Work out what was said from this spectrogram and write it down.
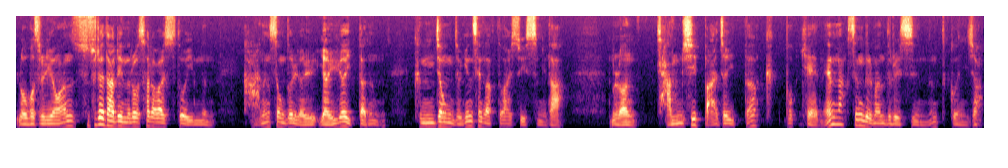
로봇을 이용한 수술의 달인으로 살아갈 수도 있는 가능성도 열려 있다는 긍정적인 생각도 할 수 있습니다. 물론 잠시 빠져 있다 극복해낸 학생들만 누릴 수 있는 특권이죠.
